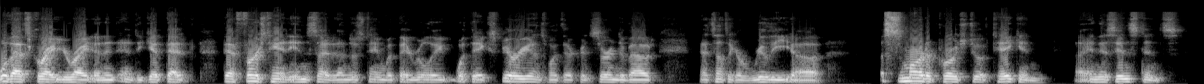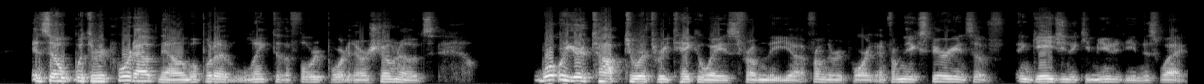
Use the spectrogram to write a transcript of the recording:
Well, that's great. You're right, and and to get that that firsthand insight and understand what they really what they experience, what they're concerned about, that sounds like a really uh, a smart approach to have taken uh, in this instance. And so, with the report out now, and we'll put a link to the full report in our show notes. What were your top two or three takeaways from the uh, from the report and from the experience of engaging the community in this way?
